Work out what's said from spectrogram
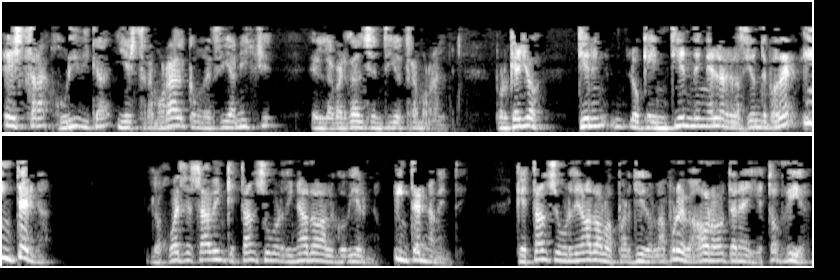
extra jurídica y extramoral, como decía Nietzsche, en la verdad en sentido extramoral. Porque ellos tienen lo que entienden es la relación de poder interna. Los jueces saben que están subordinados al gobierno, internamente, que están subordinados a los partidos. La prueba, ahora lo tenéis, estos días.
